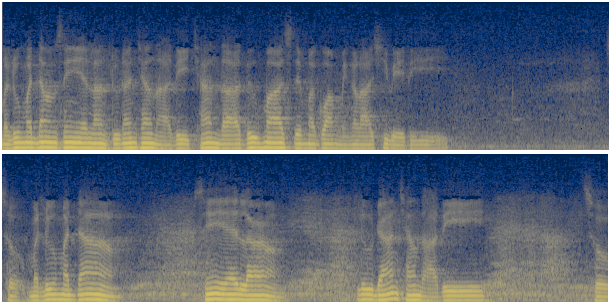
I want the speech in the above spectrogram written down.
မလူမတန်ဆင်းရဲလန်းလူတန်းချမ်းသာသည်ချမ်းသာသူမှစင်မကွာမင်္ဂလာရှိပေသည်ဆိုမလူမတန်ဆင်းရဲလန်းလူတန်းချမ်းသာသည်ဆို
